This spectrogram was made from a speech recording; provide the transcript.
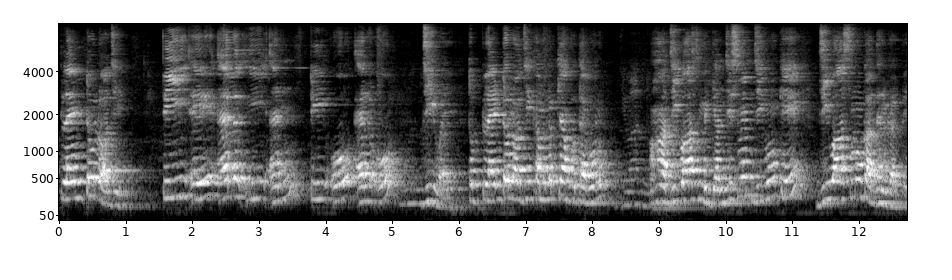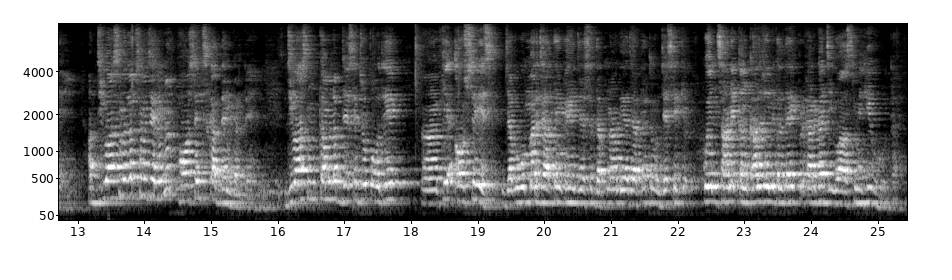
paleontology P A L E N T O L O G Y तो प्लेंटोलॉजी का मतलब क्या होता है बोलो? हाँ जीवाश्म विज्ञान जिसमें हम जीवों के जीवाश्मों का अध्ययन करते हैं। अब जीवाश्म मतलब समझ रहे हो ना? फॉसिल्स का अध्ययन करते हैं। जीवाश्म का मतलब जैसे जो पौधे के अवशेष जब वो मर जाते हैं कहीं जैसे दफना दिया जाता है तो जैसे कोई इंसान एक कंकाल जो निकलता है एक प्रकार का जीवाश्म ही होता है।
